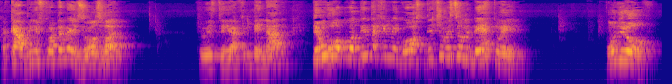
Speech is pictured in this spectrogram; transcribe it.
A cabrinha ficou até meio zonza, olha. Deixa eu ver se aqui não tem nada. Tem um robô dentro daquele negócio. Deixa eu ver se eu liberto ele. Vamos de novo.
